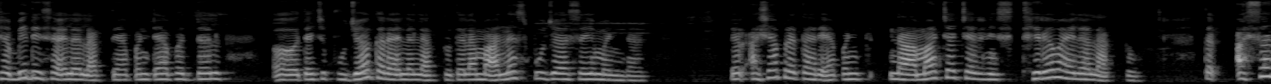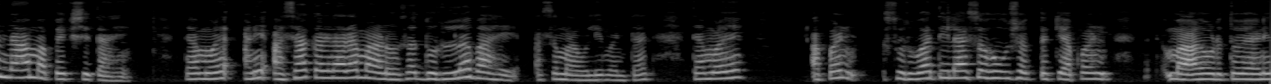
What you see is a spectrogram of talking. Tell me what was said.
छबी दिसायला लागते. आपण त्याबद्दल त्याची पूजा करायला लागतो. त्याला मानस पूजा असंही म्हणतात. तर अशा प्रकारे आपण नामाच्या चरणी स्थिर व्हायला लागतो. तर असं नाम अपेक्षित आहे. त्यामुळे आणि असा करणारा माणूस हा दुर्लभ आहे असं माऊली म्हणतात. त्यामुळे आपण सुरुवातीला असं होऊ शकतं की आपण माळ ओढतोय आणि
